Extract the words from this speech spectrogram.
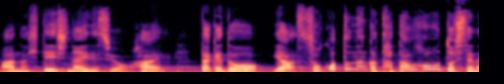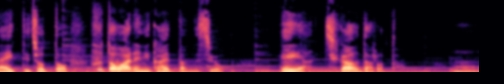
あの否定しないですよ。はい。だけどいやそことなんか戦おうとしてないってちょっとふと我に返ったんですよ。いやいや違うだろうと。うん、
